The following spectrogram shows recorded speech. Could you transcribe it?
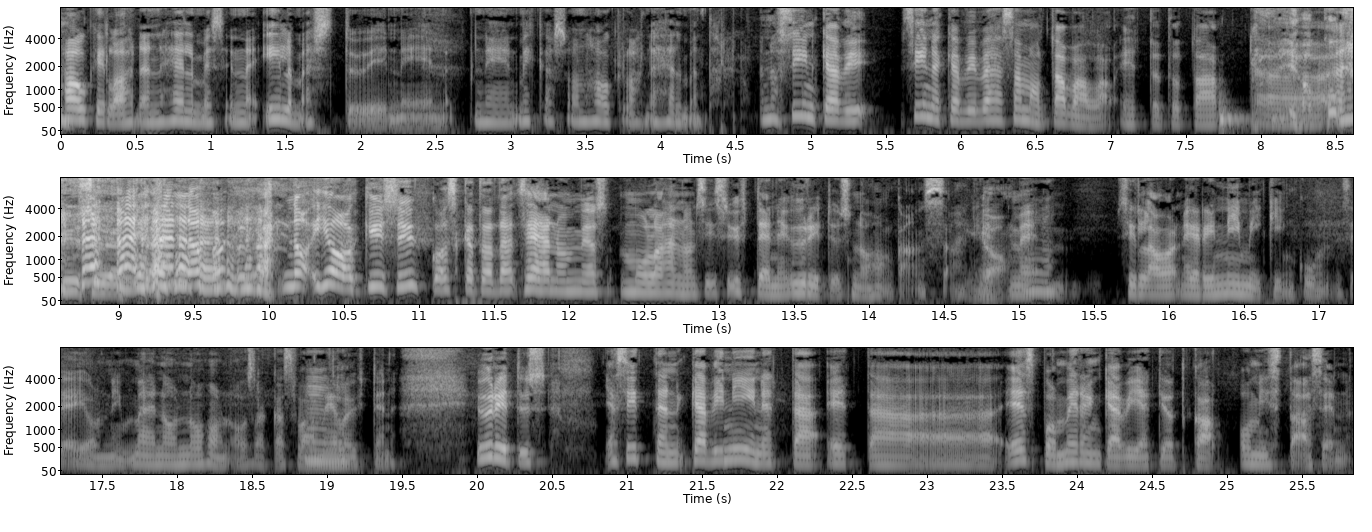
Haukilahden Helmi sinne ilmestyi, niin, niin mikä se on Haukilahden Helmen tarina? No siinä kävi, siinä kävi vähän samalla tavalla, että tota... ää, Joku että no, no joo, kysy, koska tota, sehän on myös, mullahan on siis yhteinen yritys Nohon kanssa. Et Joo. me, Mm. Sillä on eri nimikin, kun se ei ole, niin mä en ole Nohon osakas, vaan Mm. meillä on yhteinen yritys. Ja sitten kävi niin, että, että Espoon merenkävijät, jotka omistaa sen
